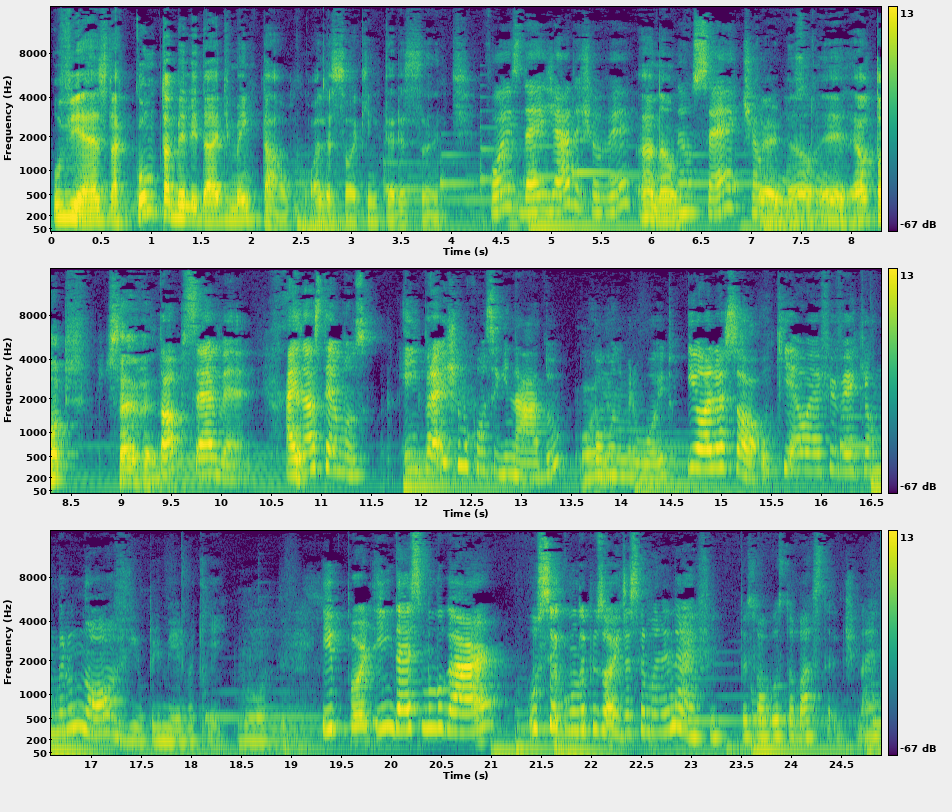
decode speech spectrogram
o viés da contabilidade mental. Olha só que interessante. Foi os 10 já? Deixa eu ver. Ah, não. Não, 7, Perdão. Augusto. É, é o top 7. Top 7. Aí nós temos empréstimo consignado Olha. como número 8. E olha só, o que é o FV, que é o número 9, o primeiro aqui. E por, em décimo lugar, o segundo episódio da Semana NF. O pessoal gostou bastante, né?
